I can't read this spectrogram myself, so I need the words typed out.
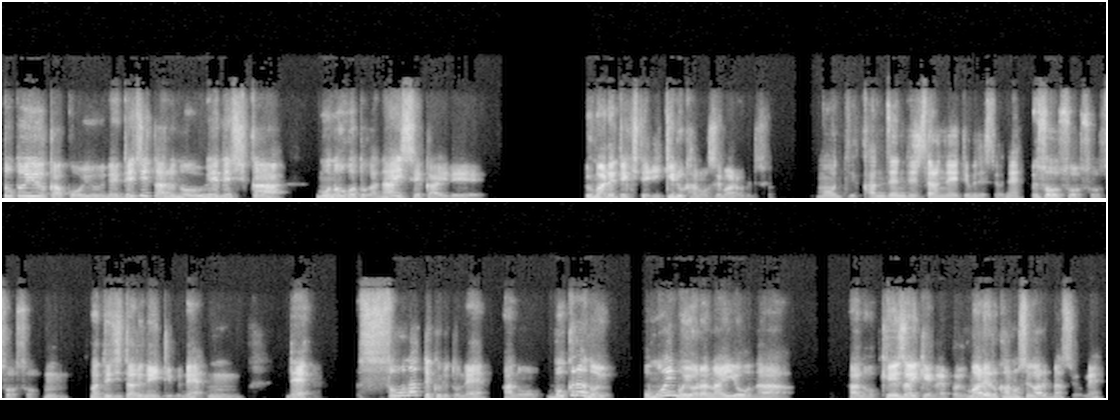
トというかこういうね、デジタルの上でしか物事がない世界で生まれてきて生きる可能性もあるわけですよ。もうで完全デジタルネイティブですよね。そうそうそうそうそう。うん。まあデジタルネイティブね。うん。で、そうなってくるとね、あの、僕らの思いもよらないような、あの、経済圏がやっぱり生まれる可能性がありますよね。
